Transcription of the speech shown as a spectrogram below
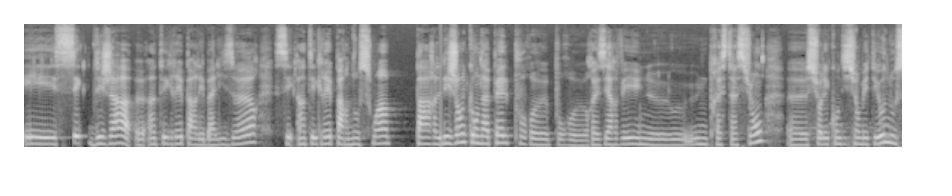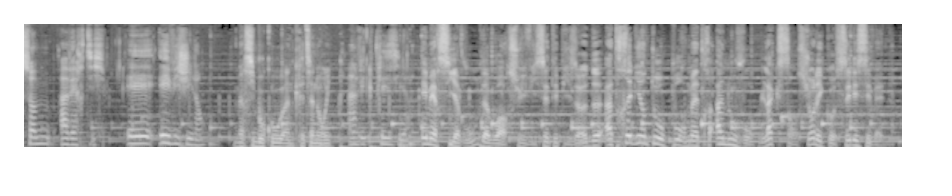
et c'est déjà euh, intégré par les baliseurs, c'est intégré par nos soins par les gens qu'on appelle pour, euh, pour euh, réserver une, une prestation sur les conditions météo, nous sommes avertis et, et vigilants. Merci beaucoup Anne Chrétienori. Avec plaisir. Et merci à vous d'avoir suivi cet épisode. À très bientôt pour mettre à nouveau l'accent sur l'Écosse et les Cévennes.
